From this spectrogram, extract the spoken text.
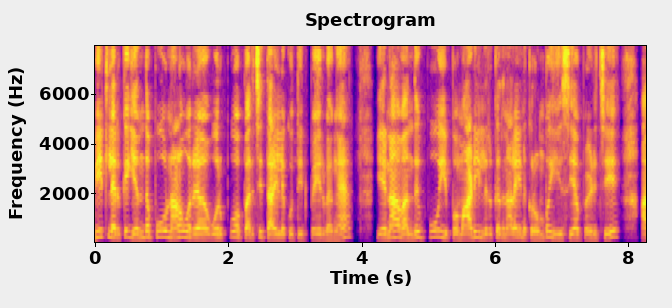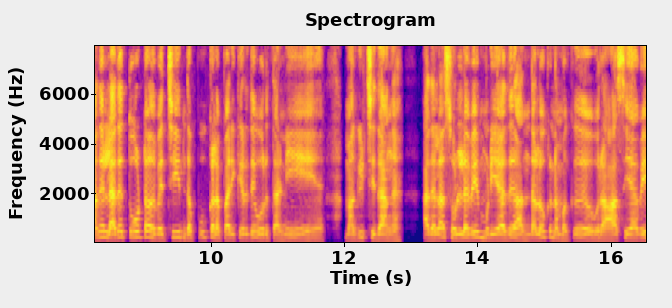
வீட்டில் இருக்க எந்த பூனாலும் ஒரு ஒரு பூவை பறித்து தலையில் குத்திட்டு போயிடுவேங்க ஏன்னா வந்து பூ இப்போ மாடியில் இருக்கிறதுனால எனக்கு ரொம்ப ஈஸியாக போயிடுச்சு. அதுவும் இல்லாத தோட்டம் வச்சு இந்த பூக்களை பறிக்கிறதே ஒரு தனி மகிழ்ச்சி தாங்க. அதெல்லாம் சொல்லவே முடியாது. அந்தளவுக்கு நமக்கு ஒரு ஆசையாகவே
